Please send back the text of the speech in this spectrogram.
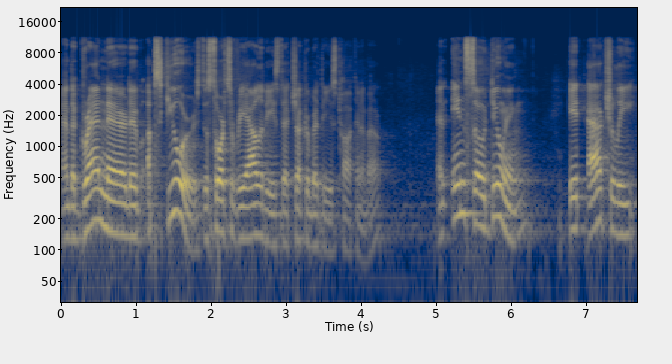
and the grand narrative obscures the sorts of realities that Chakrabarty is talking about. And in so doing, it actually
